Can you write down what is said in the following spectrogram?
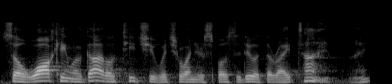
So walking with God will teach you which one you're supposed to do at the right time, right?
